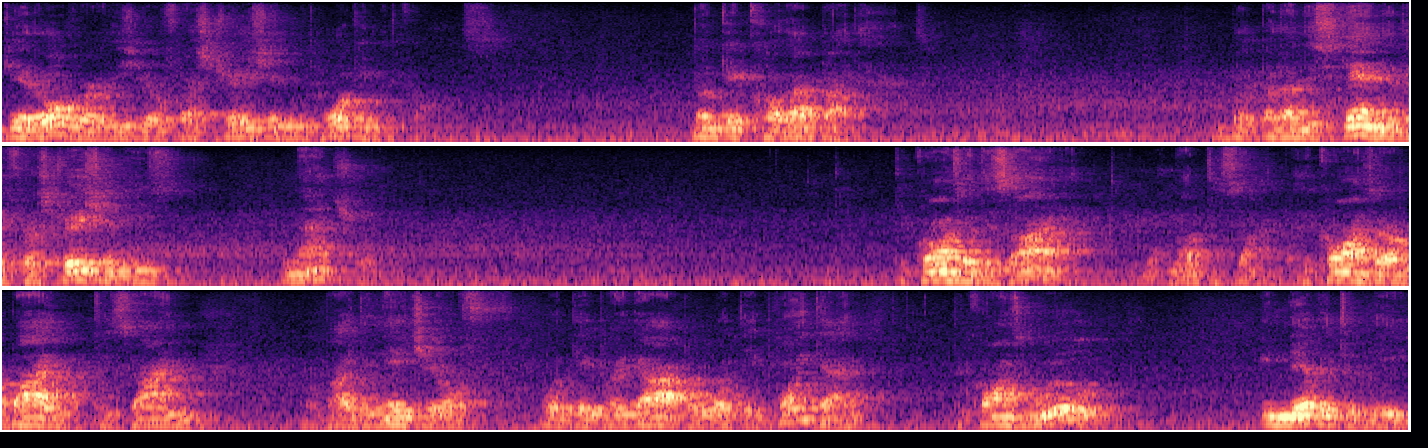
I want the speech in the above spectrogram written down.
get over is your frustration with working with koans. Don't get caught up by that. But, but understand that the frustration is natural. The koans are designed, well not designed, but the koans are by design or by the nature of what they bring up or what they point at, the koans will inevitably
